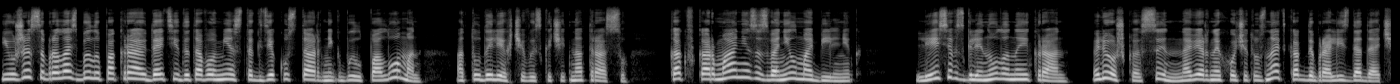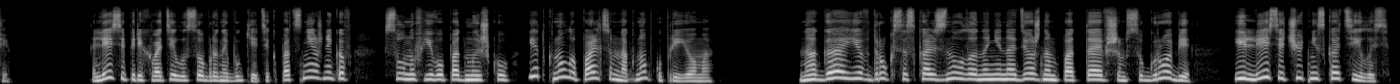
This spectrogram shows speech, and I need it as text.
и уже собралась было по краю дойти до того места, где кустарник был поломан, оттуда легче выскочить на трассу, как в кармане зазвонил мобильник. Леся взглянула на экран. Лёшка, сын, наверное, хочет узнать, как добрались до дачи. Леся перехватила собранный букетик подснежников, сунув его под мышку, и ткнула пальцем на кнопку приема. Нога ее вдруг соскользнула на ненадежном подтаявшем сугробе, и Леся чуть не скатилась.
